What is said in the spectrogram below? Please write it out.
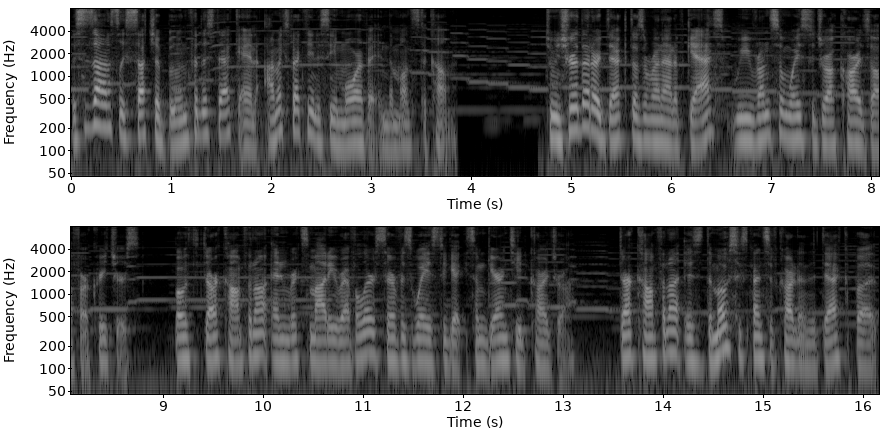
This is honestly such a boon for this deck, and I'm expecting to see more of it in the months to come. To ensure that our deck doesn't run out of gas, we run some ways to draw cards off our creatures. Both Dark Confidant and Rix Maadi Reveler serve as ways to get some guaranteed card draw. Dark Confidant is the most expensive card in the deck, but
